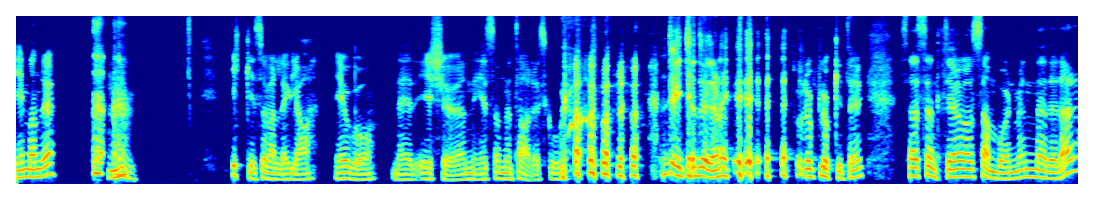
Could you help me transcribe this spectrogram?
Jim André, Mm. ikke så veldig glad i å gå ned i sjøen i sånne tareskoger for, å- for å plukke tøy. Så jeg sendte jo samboeren min nedi der,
